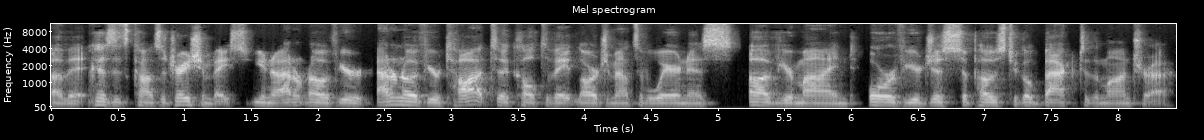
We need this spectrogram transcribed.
of it because it's concentration based. You know, I don't know if you're, I don't know if you're taught to cultivate large amounts of awareness of your mind or if you're just just supposed to go back to the mantra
